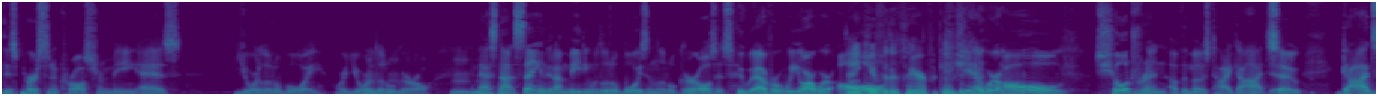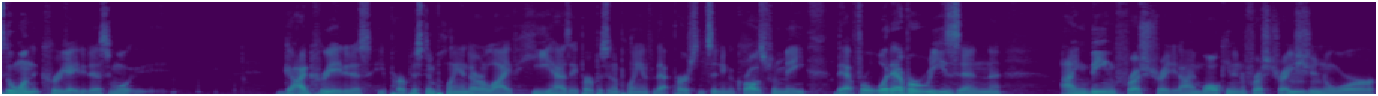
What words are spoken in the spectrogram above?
this person across from me as your little boy or your Mm-hmm. little girl. And that's not saying that I'm meeting with little boys and little girls. It's whoever we are. We're all Thank you for the clarification. yeah, we're all children of the Most High God. So God's the one that created us, and we'll, God created us. He purposed and planned our life. He has a purpose and a plan for that person sitting across from me. That for whatever reason, I'm being frustrated. I'm walking in frustration mm-hmm. or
